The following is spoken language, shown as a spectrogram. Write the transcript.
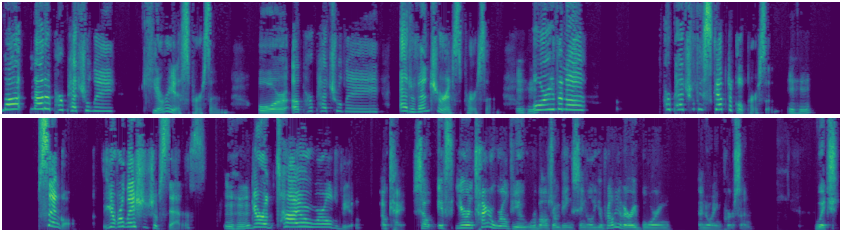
Not not a perpetually curious person or a perpetually adventurous person mm-hmm. or even a perpetually skeptical person. Mm-hmm. Single. Your relationship status. Mm-hmm. Your entire worldview okay, so if your entire worldview revolves on being single, you're probably a very boring, annoying person, which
